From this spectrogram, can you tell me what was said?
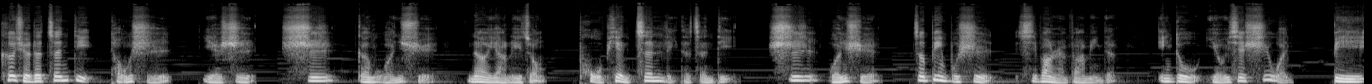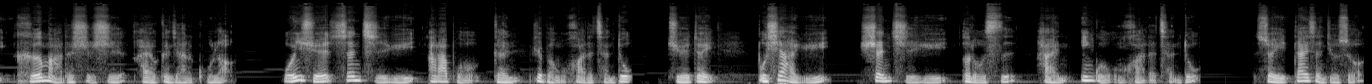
科学的真谛，同时也是诗跟文学那样的一种普遍真理的真谛。诗文学，这并不是西方人发明的。印度有一些诗文比荷马的史诗还要更加的古老。文学深植于阿拉伯跟日本文化的程度，绝对不下于。深植于俄罗斯和英国文化的程度，所以戴森就说：“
